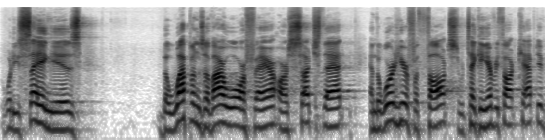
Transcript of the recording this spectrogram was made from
What he's saying is the weapons of our warfare are such that, and the word here for thoughts, we're taking every thought captive,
